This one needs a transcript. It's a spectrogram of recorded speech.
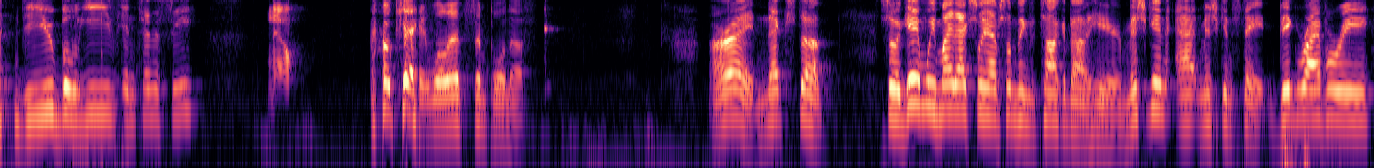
do you believe in Tennessee? No. Okay, well, that's simple enough. All right, next up. So, a game we might actually have something to talk about here Michigan at Michigan State. Big rivalry.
